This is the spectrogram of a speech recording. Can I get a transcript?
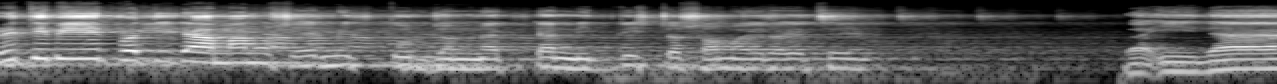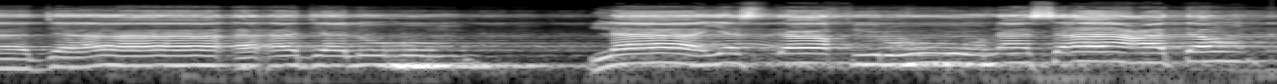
পৃথিবীর প্রতিটা মানুষের মৃত্যুর জন্য একটা নির্দিষ্ট সময় রয়েছে وإذا جاء أجلهم لا يستأخرون ساعة ولا يستقدمون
